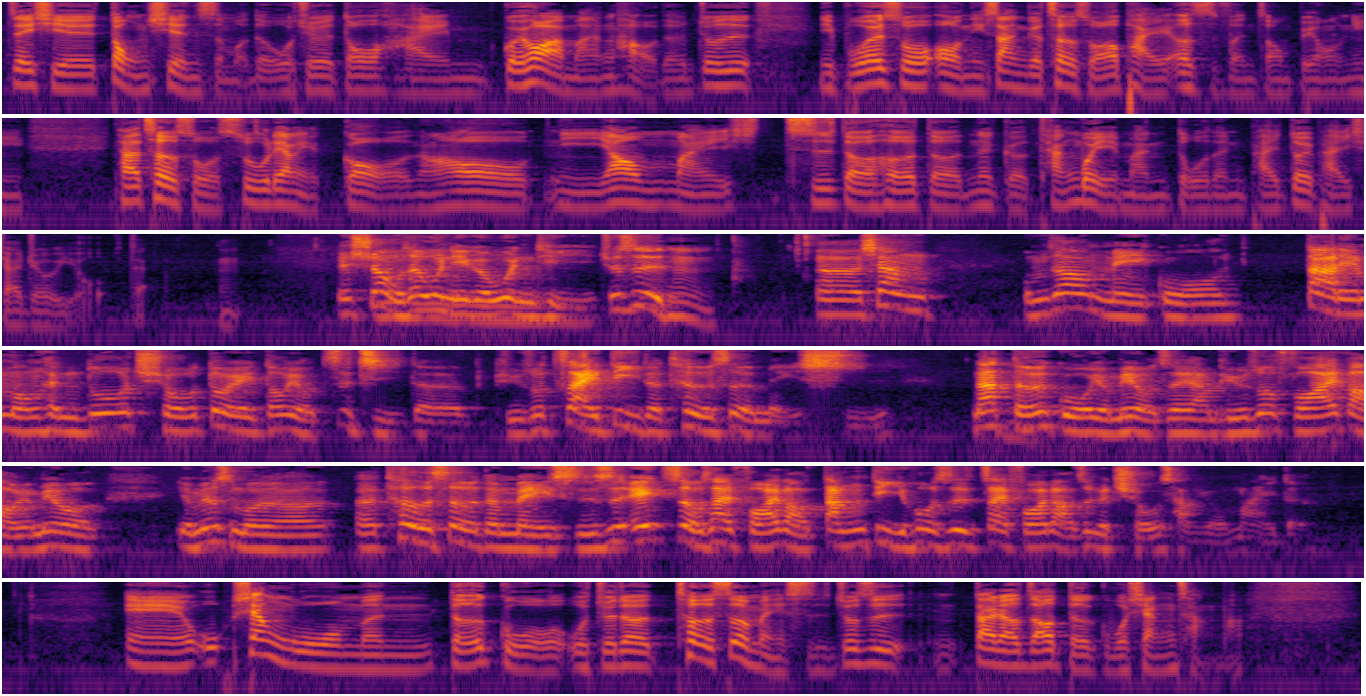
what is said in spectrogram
这些动线什么的，我觉得都还规划蛮好的。就是你不会说哦，你上一个厕所要排二十分钟，不用你。它厕所数量也够，然后你要买吃的喝的那个摊位也蛮多的，你排队排一下就有的。嗯，诶，希望我再问你一个问题，嗯、就是，嗯、呃，像我们知道美国大联盟很多球队都有自己的，比如说在地的特色美食，那德国有没有这样？比如说佛莱堡有没有有没有什么呃特色的美食是哎只有在佛莱堡当地或是在佛莱堡这个球场有卖的？诶、我像我们德国，我觉得特色美食就是大家都知道德国香肠嘛。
